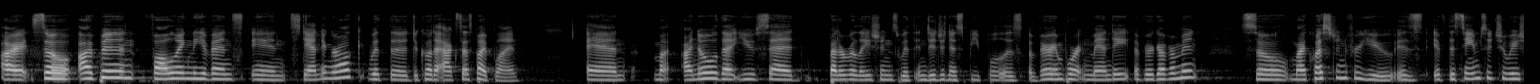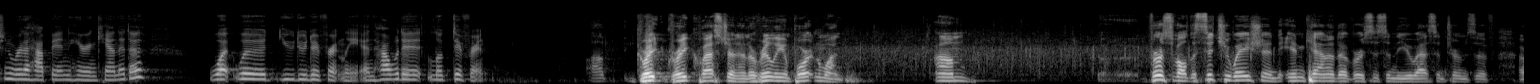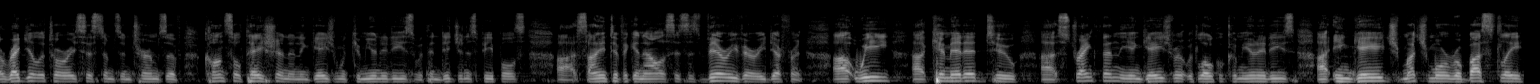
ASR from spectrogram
All right, so I've been following the events in Standing Rock with the Dakota Access Pipeline. And my, I know that you said better relations with Indigenous people is a very important mandate of your government. So my question for you is, if the same situation were to happen here in Canada, what would you do differently and how would it look different? Uh, great, great question and a really important one. Um, First of all, the situation in Canada versus in the US in terms of uh, regulatory systems, in terms of consultation and engagement with communities, with Indigenous peoples, uh, scientific analysis is very, very different. Uh, we uh, committed to uh, strengthen the engagement with local communities, uh, engage much more robustly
